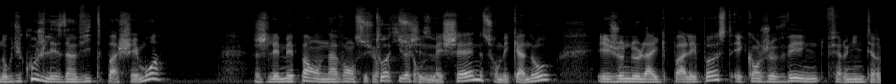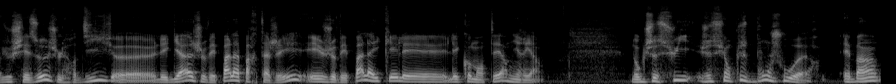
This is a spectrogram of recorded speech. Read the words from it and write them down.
Donc du coup, je les invite pas chez moi je les mets pas en avant sur, mes chaînes, sur mes canaux, et je ne like pas les posts. Et quand je vais faire une interview chez eux, je leur dis, euh, les gars, je vais pas la partager et je vais pas liker les, commentaires ni rien. Donc je suis, je suis en plus bon joueur. Eh ben,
